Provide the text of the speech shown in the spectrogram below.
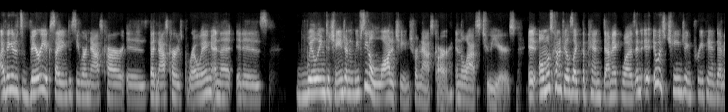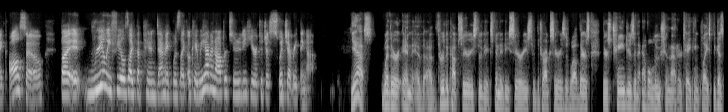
I think it's very exciting to see where NASCAR is, that NASCAR is growing and that it is willing to change. And we've seen a lot of change from NASCAR in the last two years. It almost kind of feels like the pandemic was, and it, it was changing pre pandemic also, but it really feels like the pandemic was like, okay, we have an opportunity here to just switch everything up. Yes, whether in uh, through the Cup Series, through the Xfinity Series, through the Truck Series as well, there's there's changes and evolution that are taking place. Because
